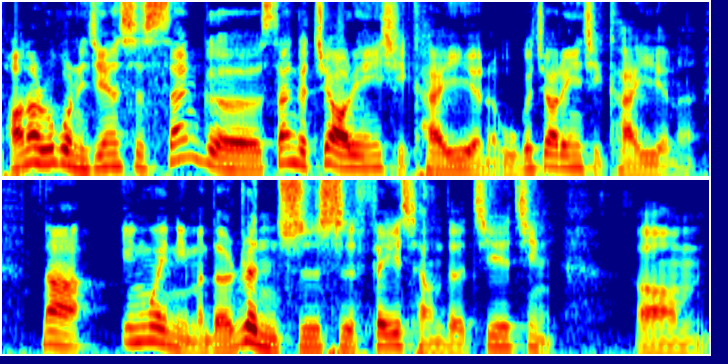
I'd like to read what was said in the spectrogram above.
好，那如果你今天是三个三个教练一起开业呢？五个教练一起开业呢？那因为你们的认知是非常的接近。嗯，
